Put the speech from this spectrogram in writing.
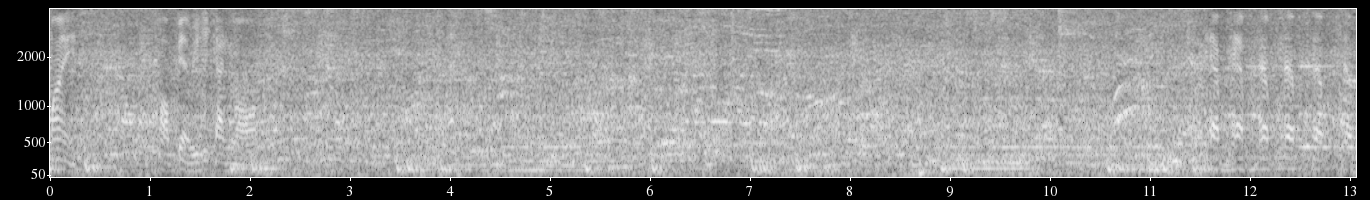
ไม่ ขอเปลี่ยนวิธีการง้อแคบแคบแคบแคบแคบแคบ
